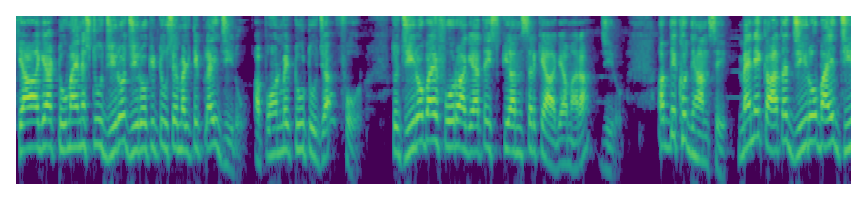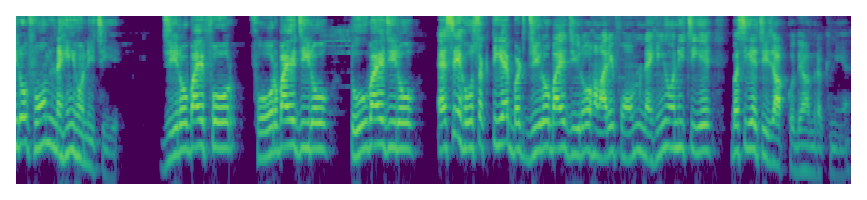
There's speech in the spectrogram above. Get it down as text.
क्या आ गया? Two minus two zero zero की टू से मल्टीप्लाई ज़ीरो अपॉन में टू टू जा फोर तो ज़ीरो बाय फोर आ गया था, इसके आंसर क्या आ गया हमारा? ज़ीरो अब देखो ध्यान से, मैंने कहा था ज़ीरो बाय ज़ीरो फॉर्म नहीं होनी चाहिए। Zero by four four by zero, two by zero, ऐसे हो सकती है बट ज़ीरो बाय ज़ीरो हमारी फॉर्म नहीं होनी चाहिए। बस ये चीज़ आपको ध्यान रखनी है।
